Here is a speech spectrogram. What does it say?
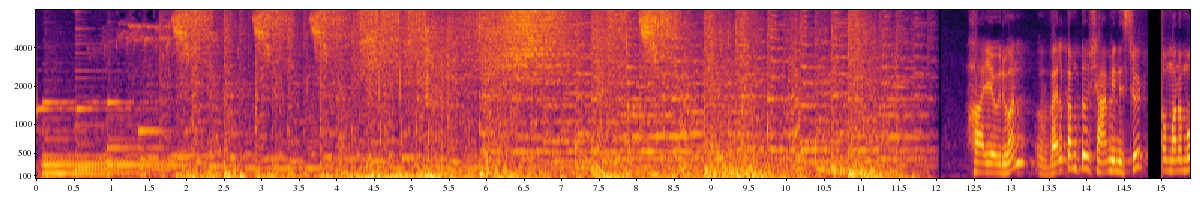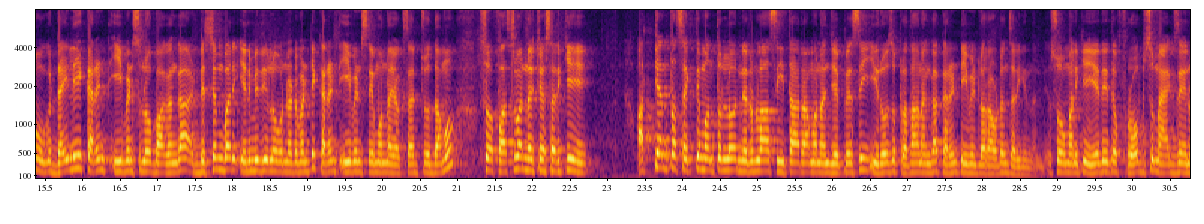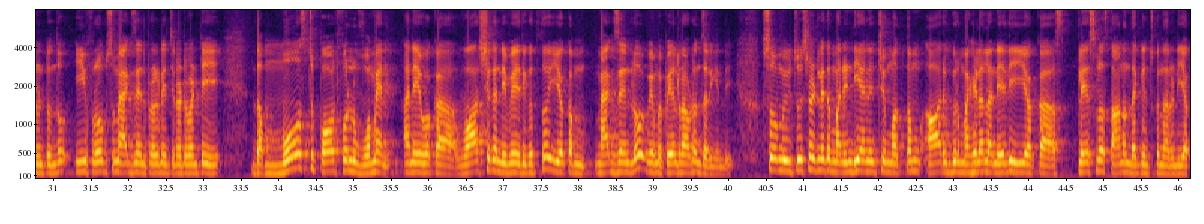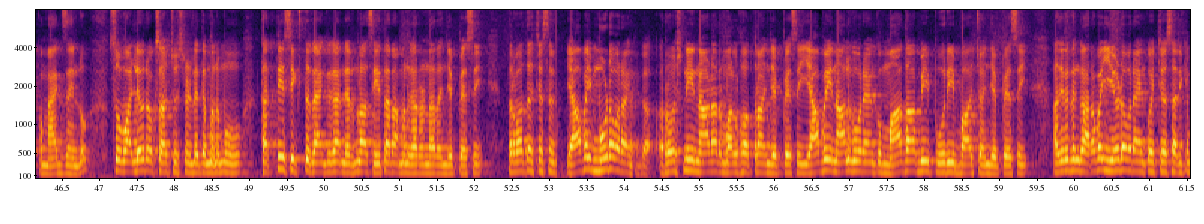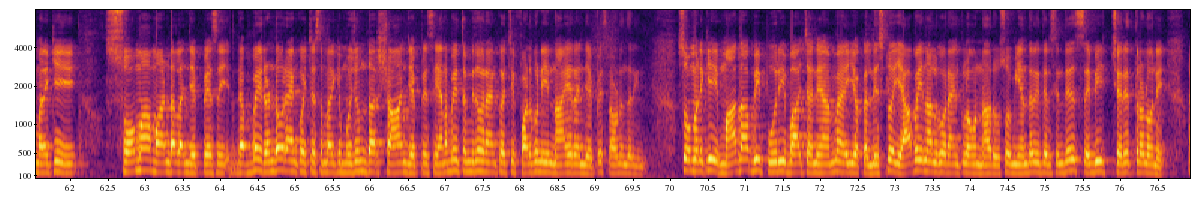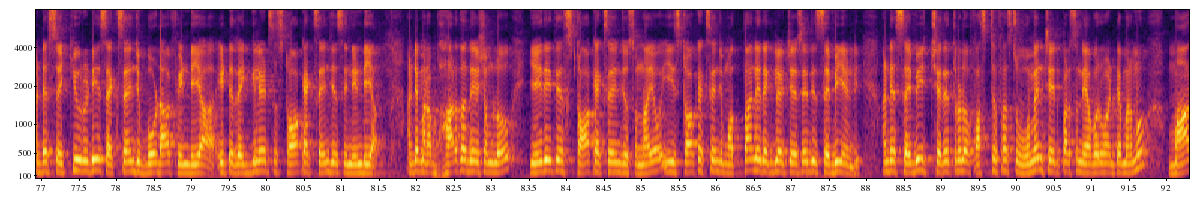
Hi everyone welcome to Sham institute so మనము daily current ఈవెంట్స్లో భాగంగా డిసెంబర్ ఎనిమిదిలో ఉన్నటువంటి కరెంట్ ఈవెంట్స్ ఏమున్నాయో ఒకసారి చూద్దాము. సో ఫస్ట్ వన్ వచ్చేసరికి అత్యంత శక్తిమంతుల్లో నిర్మలా సీతారామన్ అని చెప్పేసి ఈరోజు ప్రధానంగా కరెంట్ ఈవెంట్లో రావడం జరిగిందండి. సో మనకి ఏదైతే ఫ్రోబ్స్ మ్యాగజైన్ ఉంటుందో ఈ ఫ్రోబ్స్ మ్యాగజైన్ ప్రకటించినటువంటి ద మోస్ట్ పవర్ఫుల్ ఉమెన్ అనే ఒక వార్షిక నివేదికతో ఈ యొక్క మ్యాగజైన్లో ఈమె పేరు రావడం జరిగింది. సో మీరు చూసినట్లయితే మన ఇండియా నుంచి మొత్తం ఆరుగురు మహిళలు అనేది ఈ యొక్క ప్లేస్లో స్థానం దక్కించుకున్నారండి ఈ యొక్క మ్యాగజైన్లో. సో వాళ్ళెవరు ఒకసారి చూసినట్లయితే మనము థర్టీ సిక్స్త్ ర్యాంక్గా నిర్మలా సీతారామన్ గారు ఉన్నారని చెప్పేసి తర్వాత వచ్చేసి యాభై మూడవ ర్యాంకుగా రోష్ని నాడార్ మల్హోత్రా అని చెప్పేసి యాభై నాలుగవ ర్యాంకు మాదాబి పూరి బాచ్ అని చెప్పేసి అదేవిధంగా అరవై ఏడవ ర్యాంక్ వచ్చేసరికి మనకి సోమా మండల్ అని చెప్పేసి డెబ్బై రెండవ ర్యాంక్ వచ్చేసి మనకి ముజుమ్దార్ షా అని చెప్పేసి ఎనభై తొమ్మిదవ ర్యాంక్ వచ్చి ఫల్గుని నాయర్ అని చెప్పేసి రావడం జరిగింది. సో మనకి మాదాబి పూరి బాచ్ అనే ఆమె ఈ యొక్క లిస్ట్లో యాభై నాలుగో ర్యాంకులో ఉన్నారు. సో మీ అందరికీ తెలిసిందే సెబీ చరిత్రలోనే అంటే securities exchange board of India it regulates stock exchanges in India. అంటే మన భారతదేశంలో ఏదైతే స్టాక్ ఎక్స్చేంజెస్ ఉన్నాయో ఈ స్టాక్ ఎక్స్చేంజ్ మొత్తాన్ని రెగ్యులేట్ చేసేది సెబీ అండి. అంటే సెబీ చరిత్రలో ఫస్ట్ ఫస్ట్ ఉమెన్ చైర్పర్సన్ ఎవరు అంటే మనము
